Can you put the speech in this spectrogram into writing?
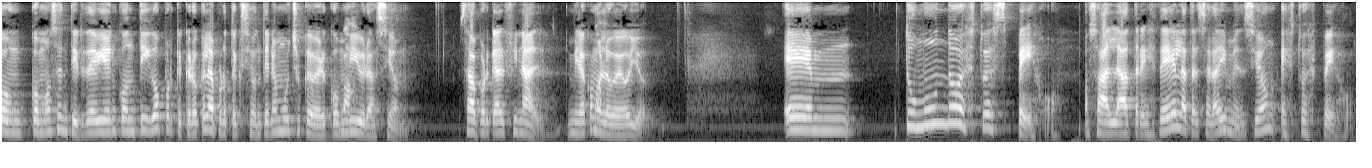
con cómo sentirte bien contigo, porque creo que la protección tiene mucho que ver con vibración. O sea, porque al final, mira cómo lo veo yo. Em, tu mundo es tu espejo. O sea, la 3D, la tercera dimensión, es tu espejo.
